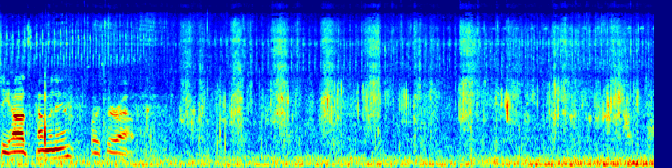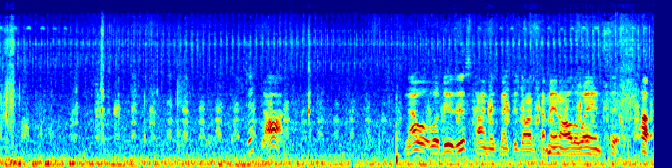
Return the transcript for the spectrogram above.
see how it's coming in, push her out. Dog. Now what we'll do this time is make the dog come in all the way and sit. Up.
